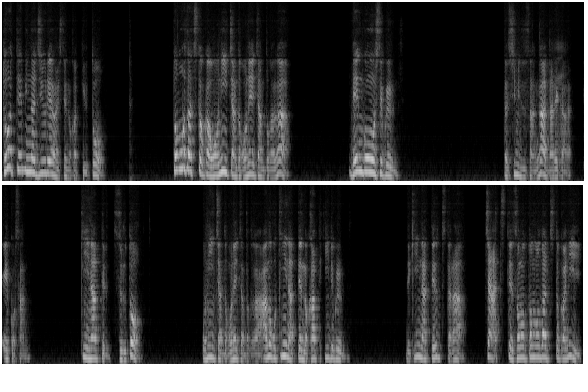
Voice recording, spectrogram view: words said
どうやってみんな自由恋愛してるのかっていうと、友達とかお兄ちゃんとかお姉ちゃんとかが伝言をしてくれるんです。清水さんが誰か A 子さん気になってるとすると、お兄ちゃんとかお姉ちゃんとかがあの子気になってんのかって聞いてくれるんで気になってるって言ったら、じゃあっつってその友達とかに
